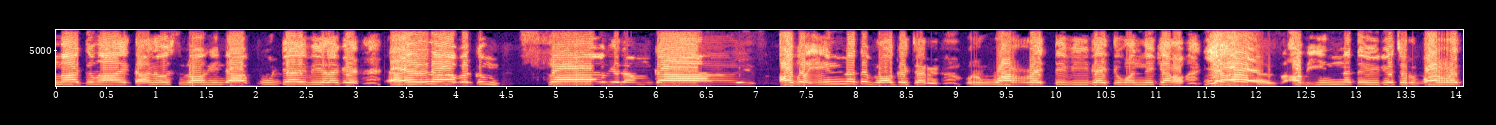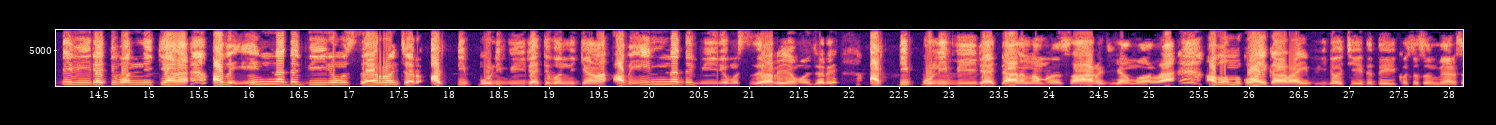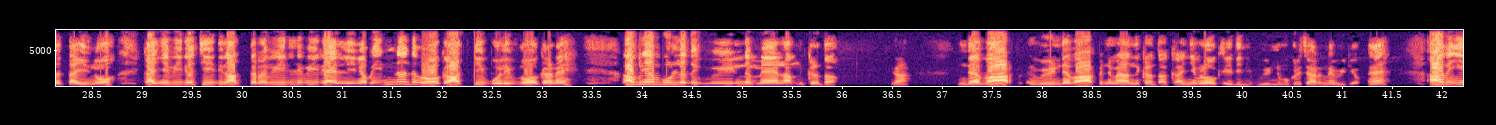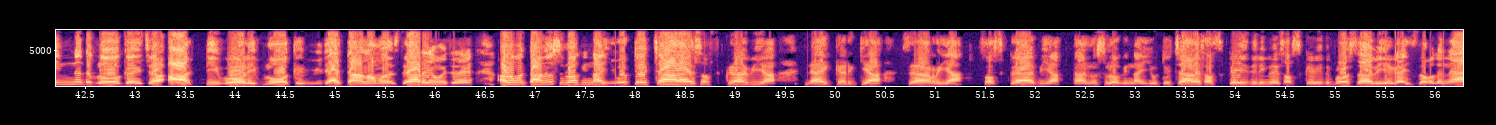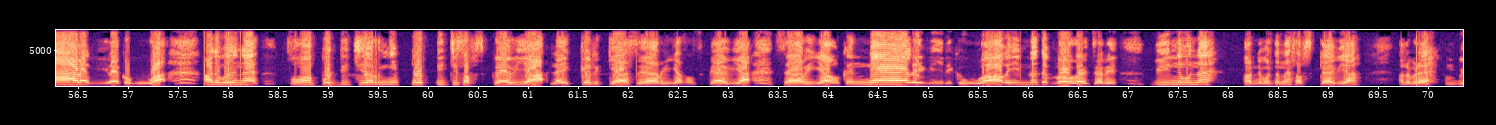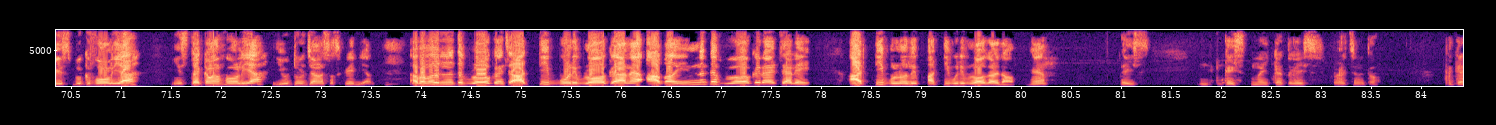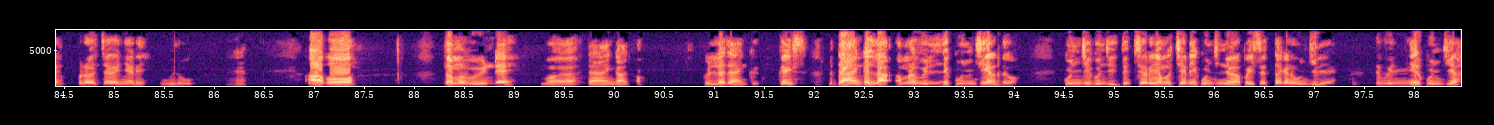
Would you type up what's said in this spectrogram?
Back Tanu's ബ്ലോഗിന്റെ പുതിയ വീലക്ക് എല്ലാവർക്കും സ്വാഗതം ഗായ്സ് അപ്പൊ ഇന്നത്തെ ബ്ലോഗ് വെച്ചാറ് ഒരു വെറൈറ്റി വീഡിയോ ആയിട്ട് വന്നിക്കാണോ യെസ് അപ്പൊ ഇന്നത്തെ വീഡിയോ ചെറു വെറൈറ്റി വീഡിയോ ആയിട്ട് വന്നിക്കാണ് അപ്പൊ ഇന്നത്തെ വീഡിയോ സാർ ചെറു അട്ടിപ്പൊളി വീഡിയോ ആയിട്ട് വന്നിക്കാണ് അപ്പൊ ഇന്നത്തെ വീഡിയോ സാർ ചെയ്യാൻ വെച്ചാൽ അട്ടിപ്പൊളി വീഡിയോ ആയിട്ടാണ് നമ്മൾ സാറ് ചെയ്യാൻ പോകുന്നത് അപ്പൊ നമ്മൾ കുറെ കാലമായി വീഡിയോ ചെയ്തത് കുറച്ച് ദിവസം വേറെ സെറ്റായിരുന്നു കഴിഞ്ഞ വീഡിയോ ചെയ്തിരുന്നു അത്ര വീട്ടിൽ വീഡിയോ അല്ലേ അപ്പൊ ഇന്നത്തെ ബ്ലോഗ് അട്ടിപ്പൊളി വ്ലോഗാണ് അപ്പൊ ഞാൻ പുള്ളത് വീടിന്റെ മേലാ നിക്കണതോ. എന്റെ വാർ വീടിന്റെ വാർപ്പിന്റെ മേലെ നിക്കണതോ. കഴിഞ്ഞ വ്ലോഗ് ചെയ്തിന് വീടിന്റെ മുകളിൽ ചാടുന്ന വീഡിയോ ഏഹ് അപ്പൊ ഇന്നത്തെ ബ്ലോഗ് വെച്ചാൽ അടിപൊളി ബ്ലോഗ് വീഡിയോ ആയിട്ടാണ് നമ്മൾ ഷെയർ ചെയ്യാൻ വെച്ചത് അപ്പൊ നമ്മൾ തനുസ് ബ്ലോഗ് ഇന്ന യൂട്യൂബ് ചാനൽ സബ്സ്ക്രൈബ് ചെയ്യുക ലൈക്ക് അടിക്കുക ഷെയർ ചെയ്യുക സബ്സ്ക്രൈബ് ചെയ്യുക തനുസ് ബ്ലോഗ് ഇന്ന യൂട്യൂബ് ചാനൽ സബ്സ്ക്രൈബ് ചെയ്തില്ലെങ്കിൽ സബ്സ്ക്രൈബ് ചെയ്ത് പ്രോത്സാഹിപ്പിക്കുക ഗൈസ് നമുക്ക് നേരെ വീലൊക്കെ പോവാ. അതുപോലെ തന്നെ ഫോൺ പൊട്ടിച്ചെറിഞ്ഞ് പൊട്ടിച്ച് സബ്സ്ക്രൈബ് ചെയ്യുക ലൈക്ക് അടിക്കുക ഷെയർ ചെയ്യുക സബ്സ്ക്രൈബ് ചെയ്യുക ഷെയർ ചെയ്യുക നമുക്ക് നേരെ വീലേക്ക് പോവാ. അപ്പൊ ഇന്നത്തെ ബ്ലോഗ് വെച്ചാൽ വീണ്ടും മുന്നേ പറഞ്ഞ പോലെ തന്നെ സബ്സ്ക്രൈബ് ചെയ്യുക അതുപോലെ ഫേസ്ബുക്ക് ഫോളോ ചെയ്യുക ഇൻസ്റ്റാഗ്രാം ഫോളോ ചെയ്യുക യൂട്യൂബ് ചാനൽ സബ്സ്ക്രൈബ് ചെയ്യാം. അപ്പൊ നമ്മൾ ഇന്നത്തെ ബ്ലോഗ് വെച്ചാൽ അടിപൊളി വ്ലോഗാണ് അപ്പൊ ഇന്നത്തെ വ്ളോഗ് എന്ന് വെച്ചാലേ അടിപൊളി അടിപൊളി വ്ലോഗാണ് കേട്ടോ ഇവിടെ വെച്ചാൽ കഴിഞ്ഞാലേ വീട് പോകും അപ്പോ നമ്മ വീടിന്റെ ടാങ്ക് ആട്ടോ വലിയ ടാങ്ക് ഗൈസ് ടാങ്ക് അല്ല നമ്മൾ വലിയ കുഞ്ചിയാണ് കേട്ടോ കുഞ്ചി കുഞ്ചി. ഇത് ചെറിയ നമ്മൾ ചെറിയ കുഞ്ചിന്റെ പൈസ എത്താക്കാൻ കുഞ്ചില്ലേ ഇത് വലിയ കുഞ്ചിയാ.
